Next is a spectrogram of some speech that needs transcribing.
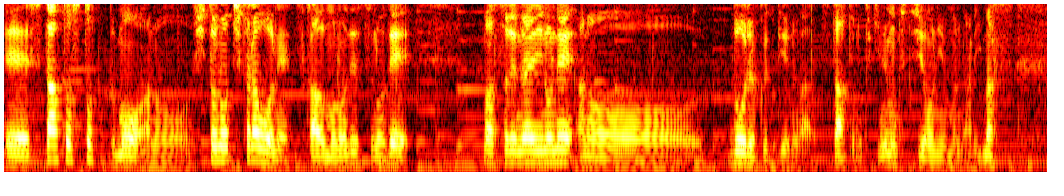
えー、スタートストップもあの人の力をね使うものですのでまあそれなりのねあのー、動力っていうのがスタートの時にも必要にもなります。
